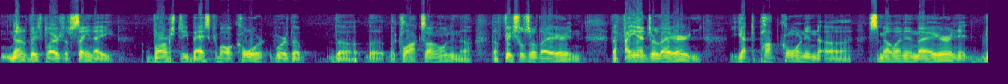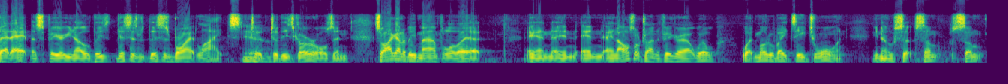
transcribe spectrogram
none of these players have seen a varsity basketball court where the the, the, the clock's on and the, the officials are there and the fans are there and you got the popcorn and uh, smelling in the air and it, that atmosphere. You know, these this is this is bright lights Yeah. to, to these girls, and so I got to be mindful of that, and and and and also trying to figure out well what motivates each one. You know, so, some some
